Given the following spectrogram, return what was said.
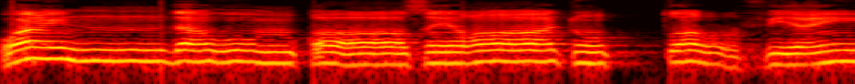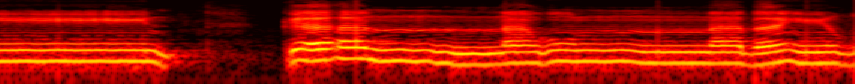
وعندهم قاصرات الطرف عين كأنهن بيض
